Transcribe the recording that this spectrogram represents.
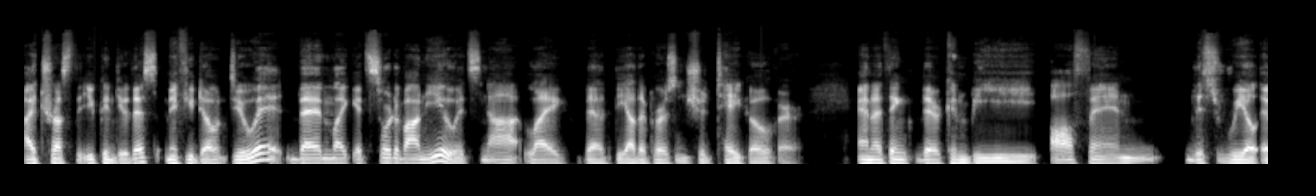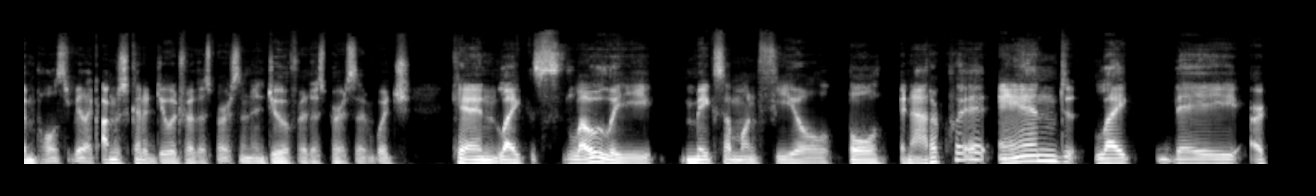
I trust that you can do this. And if you don't do it, then like it's sort of on you. It's not like that the other person should take over. And I think there can be often this real impulse to be like, I'm just going to do it for this person and do it for this person, which can like slowly make someone feel both inadequate and like they are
